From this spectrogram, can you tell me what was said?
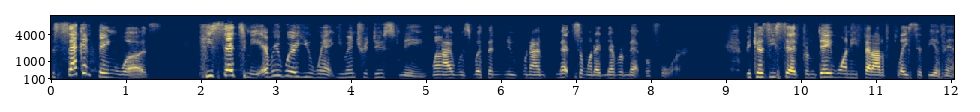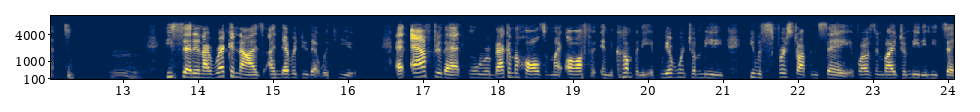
The second thing was he said to me, Everywhere you went, you introduced me when I was with a new when I met someone I'd never met before because he said from day one he felt out of place at the event. Mm. He said, and I recognize I never do that with you. And after that, when we were back in the halls of my office in the company, if we ever went to a meeting, he would first stop and say, if I was invited to a meeting, he'd say,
